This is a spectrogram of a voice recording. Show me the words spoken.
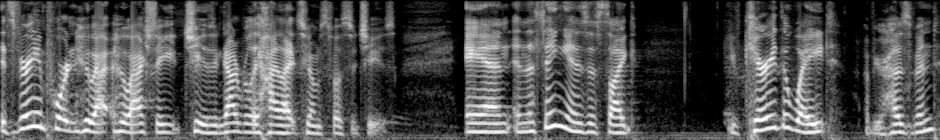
it's very important who, who actually choose, and God really highlights who I'm supposed to choose. And, and the thing is, it's like you've carried the weight of your husband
